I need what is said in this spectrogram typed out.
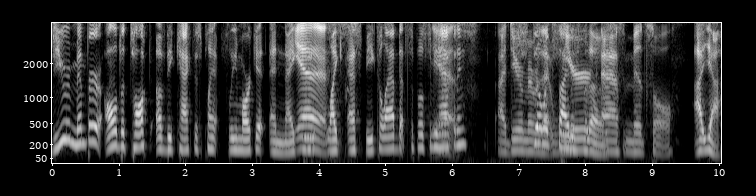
Do you remember all the talk of the cactus plant flea market and Nike Yes. like SB collab that's supposed to be happening? Yes. I do remember Still excited for those. ass midsole. I yeah,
